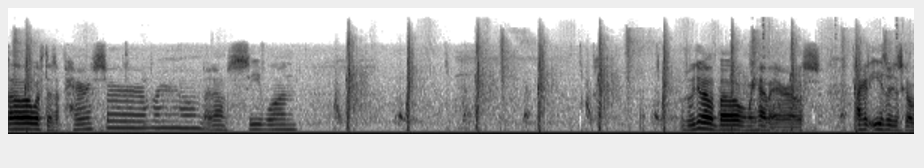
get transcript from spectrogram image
bow if there's a Parasaur around. I don't see one. We do have a bow and we have arrows. I could easily just go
